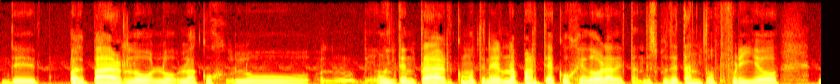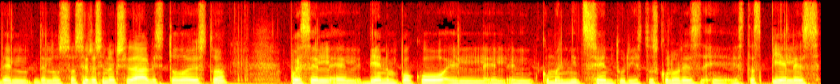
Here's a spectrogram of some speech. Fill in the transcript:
de palpar lo, lo, lo, o intentar como tener una parte acogedora de, después de tanto frío de los aceros inoxidables y todo esto, pues el, el, viene un poco el, el, como el mid-century, estos colores, eh, estas pieles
